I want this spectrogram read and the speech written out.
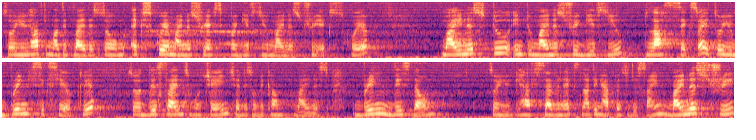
So you have to multiply this. So x squared minus 3x squared gives you minus 3x squared. minus 2 into minus 3 gives you plus 6 right so you bring 6 here clear so this signs will change and this will become minus. Bring this down. So you have 7x nothing happens to the sign. Minus 3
